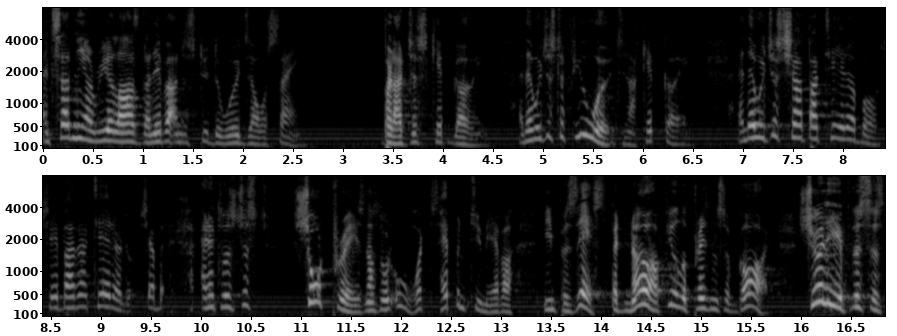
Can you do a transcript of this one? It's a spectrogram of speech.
and suddenly I realized I never understood the words I was saying. But I just kept going. And there were just a few words, and I kept going. And they were just shabaterabo, shebaraterado, and it was just short prayers. And I thought, oh, what's happened to me? Have I been possessed? But no, I feel the presence of God. Surely, if this is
